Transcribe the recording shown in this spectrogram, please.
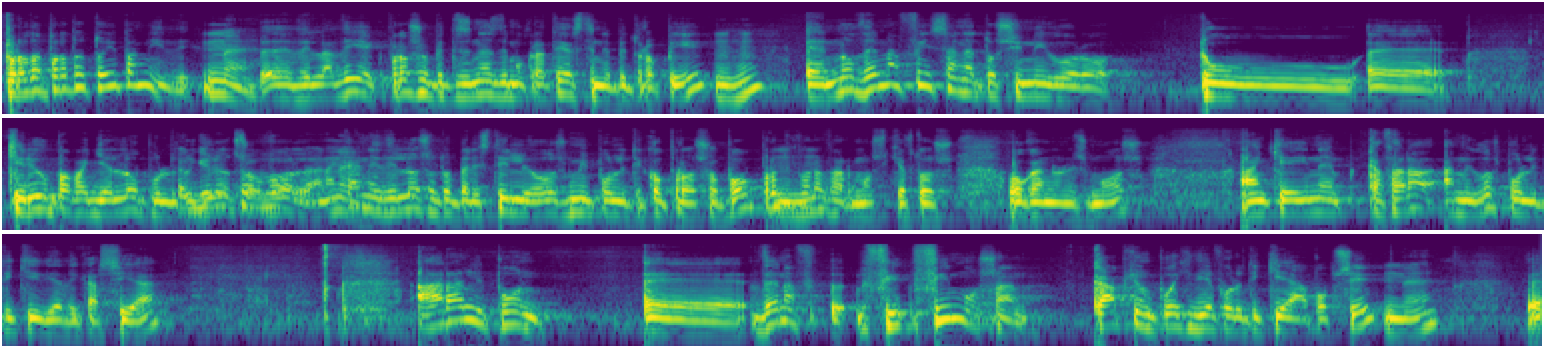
Πρώτα-πρώτα το είπαν ήδη. Ναι. Ε, δηλαδή, εκπρόσωποι της Νέας Δημοκρατίας στην Επιτροπή, ενώ δεν αφήσανε το συνήγορο του. Ε, κυρίου Παπαγγελόπουλου, τον, κύριο Τσοβόλα, να ναι. κάνει δηλώσεις το περιστήλιο ως μη πολιτικό πρόσωπο. Πρώτη φορά εφαρμόστηκε αυτός ο κανονισμός, αν και είναι καθαρά αμυγός πολιτική διαδικασία. Άρα λοιπόν ε, δεν αφ... φήμωσαν κάποιον που έχει διαφορετική άποψη. Ναι. Ε,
